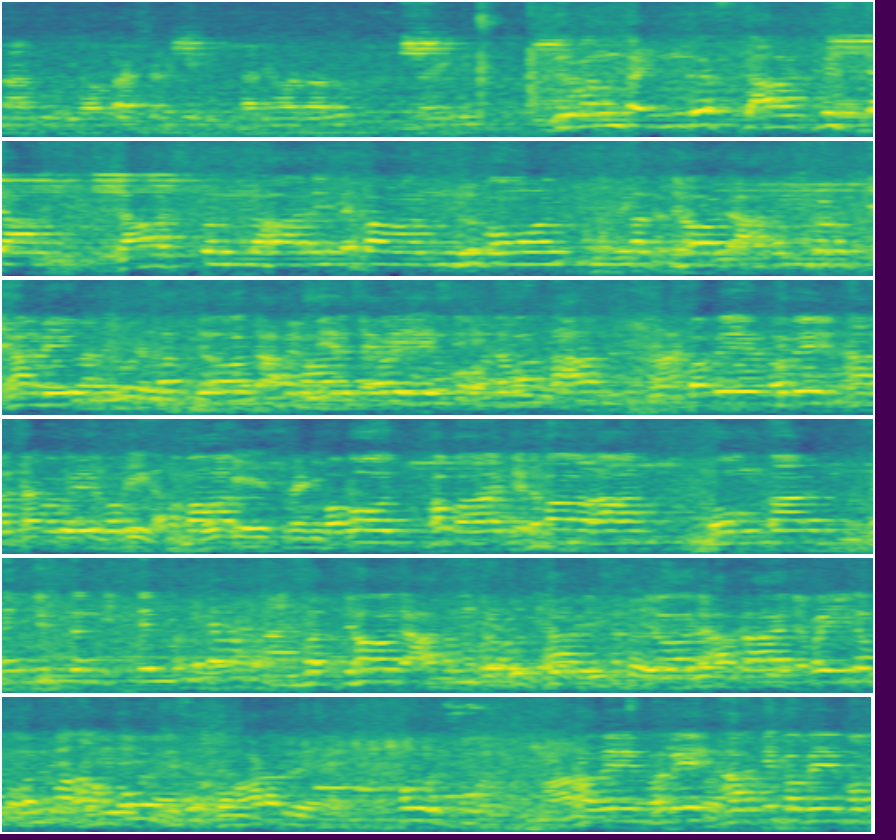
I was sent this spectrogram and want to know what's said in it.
నాకు ఈ అవకాశానికి ధన్యవాదాలు జై హింద్ ధ్రువంత ఇంద్రశ్చాగ్నిశ్చాం రాష్ట్రం ధారి యథాం ధ్రువం సద్యో జాతం ప్రపద్యామి సద్యో జాతం భవే భవే నాశ భవే భవోద్భవాయ నమః ఓంకారం సంయుక్తం నిత్యం సద్యో జాతం ప్రపద్యామి సద్యో జాతాయ వై నమో నమః భవే భవే నాతి భవే భవ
